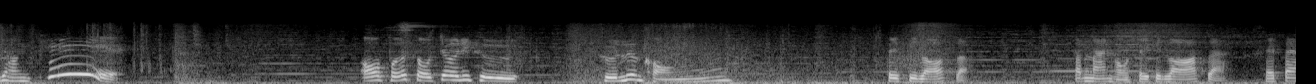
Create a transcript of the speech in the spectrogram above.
อย่างเท่อ๋อ First Soldier นี่คือ คือเรื่องของ เซฟิลอสเหรอตำนานของเซฟิลอสเหรอใช่ปะ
